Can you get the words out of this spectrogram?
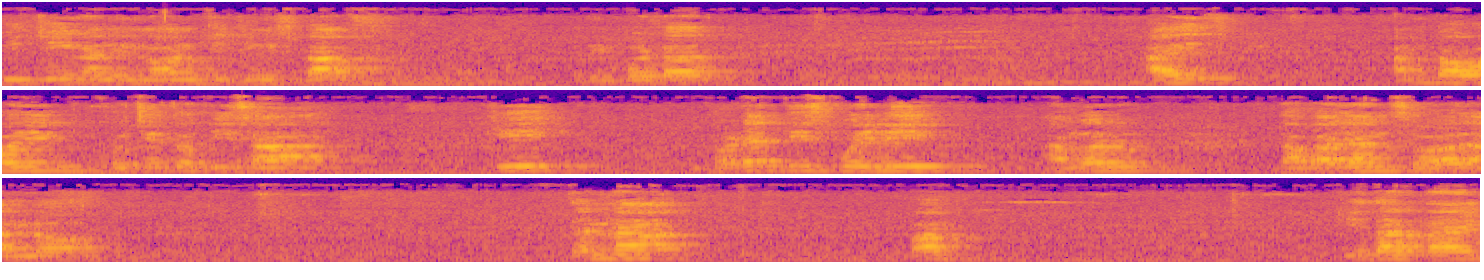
टिचींग आनी नॉन टिचींग स्टाफ रिपोर्टर आयज आमकां हो एक खोशेचो दीस आहा की थोडेच दीस पयलीं हांगर दबाज्यान सुवाळो जाल्लो. तेन्ना बाब केदार नायक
